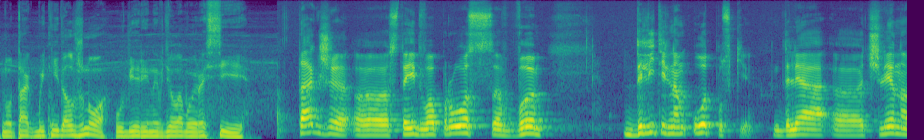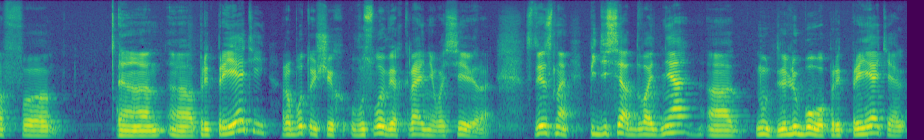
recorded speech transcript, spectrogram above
Но так быть не должно, уверены в деловой России. Также э, стоит вопрос в длительном отпуске для э, членов э, предприятий, работающих в условиях Крайнего Севера. Соответственно, 52 дня э, ну, для любого предприятия,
